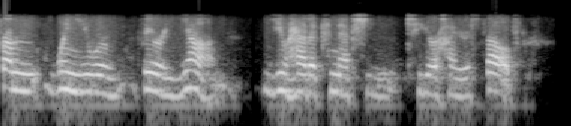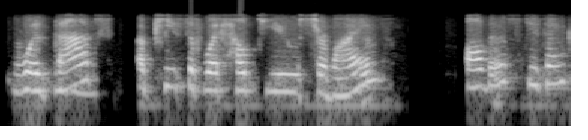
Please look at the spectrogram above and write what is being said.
from when you were very young, you had a connection to your higher self. Was that mm-hmm. a piece of what helped you survive all this, do you think?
